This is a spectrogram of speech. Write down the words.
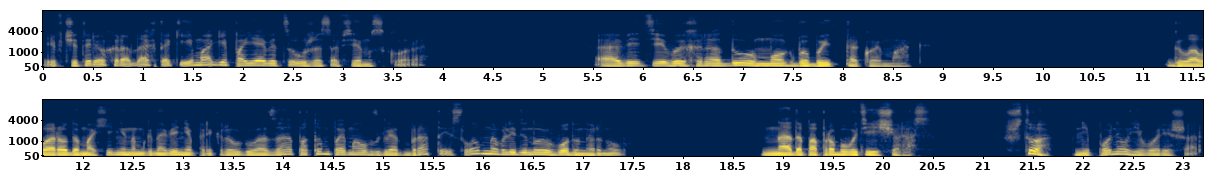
и в четырех родах такие маги появятся уже совсем скоро. А ведь и в их роду мог бы быть такой маг. Глава рода Махини на мгновение прикрыл глаза, а потом поймал взгляд брата и словно в ледяную воду нырнул. «Надо попробовать еще раз». «Что?» — не понял его Ришар.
